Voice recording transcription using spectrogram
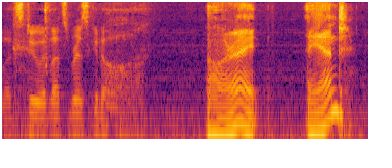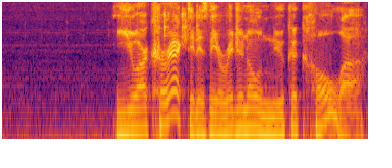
Let's do it. Let's risk it all. All right. And you are correct. It is the original Nuka Cola.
